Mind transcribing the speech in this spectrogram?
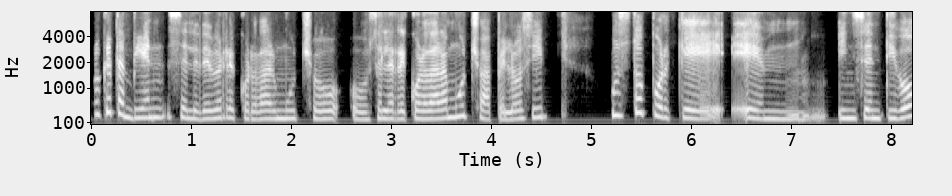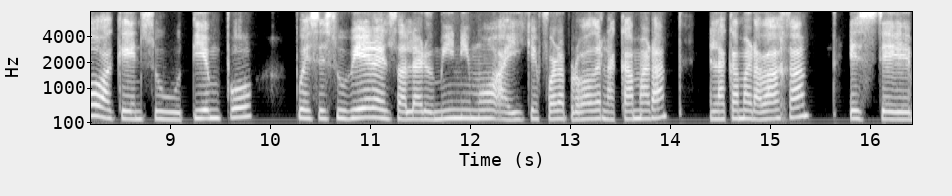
creo que también se le debe recordar mucho o se le recordará mucho a Pelosi justo porque em, incentivó a que en su tiempo pues se subiera el salario mínimo ahí que fuera aprobado en la Cámara, en la Cámara Baja, este,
